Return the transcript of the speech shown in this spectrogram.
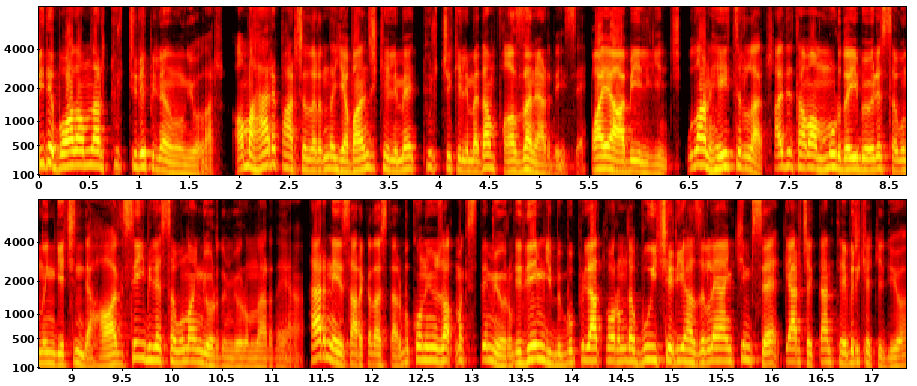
Bir de bu adamlar Türkçe rap ile anılıyorlar. Ama her parçalarında yabancı kelime Türkçe kelimeden fazla neredeyse. Bayağı bir ilginç. Ulan haterlar. Hadi tamam Murda'yı böyle savunun geçin de hadiseyi bile savunan gördüm yorumlarda ya. Her neyse arkadaşlar bu konuyu uzatmak istemiyorum. Dediğim gibi bu platformda bu içeriği hazırlayan kimse gerçekten tebrik hak ediyor.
